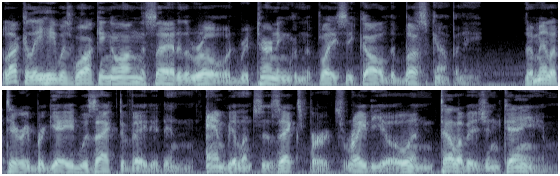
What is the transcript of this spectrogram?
Luckily, he was walking along the side of the road, returning from the place he called the bus company. The military brigade was activated, and ambulances, experts, radio, and television came.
